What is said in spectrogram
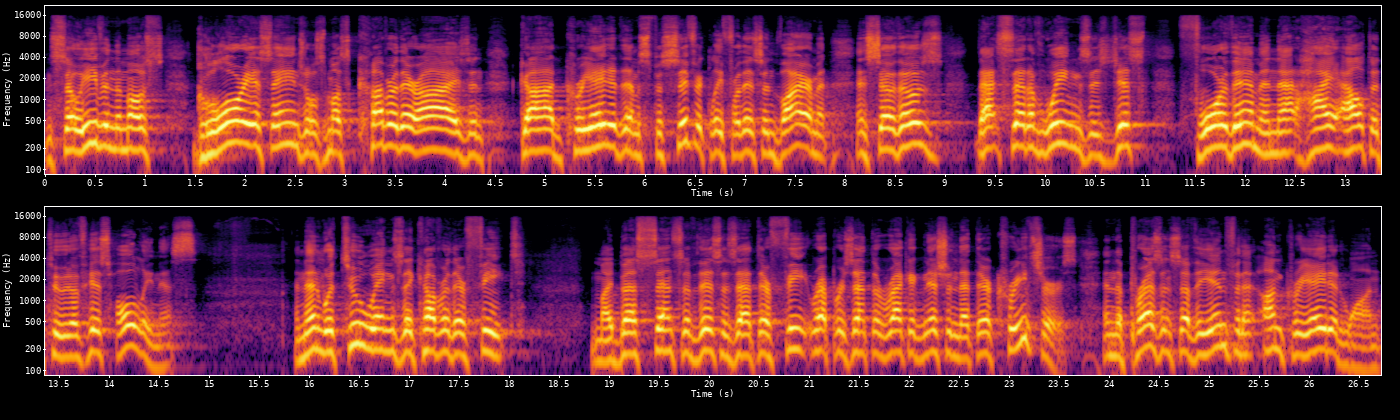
And so, even the most glorious angels must cover their eyes, and God created them specifically for this environment. And so, those, that set of wings is just for them in that high altitude of His holiness. And then, with two wings, they cover their feet. My best sense of this is that their feet represent the recognition that they're creatures in the presence of the infinite, uncreated one.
